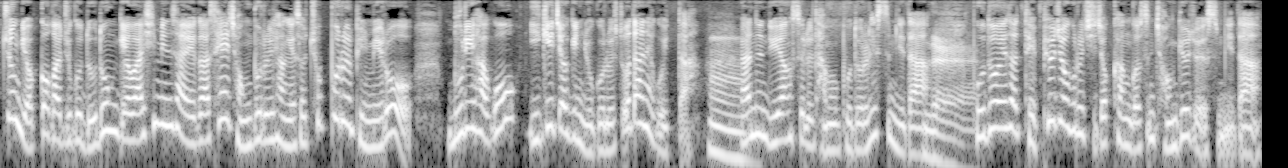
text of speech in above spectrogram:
쭉 엮어 가지고 노동계와 시민사회가 새 정부를 향해서 촛불을 빌미로 무리하고 이기적인 요구를 쏟아내고 있다. 음. 라는 뉘앙스를 담은 보도를 했습니다. 네. 보도에서 대표적으로 지적한 것은 정교조였습니다.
